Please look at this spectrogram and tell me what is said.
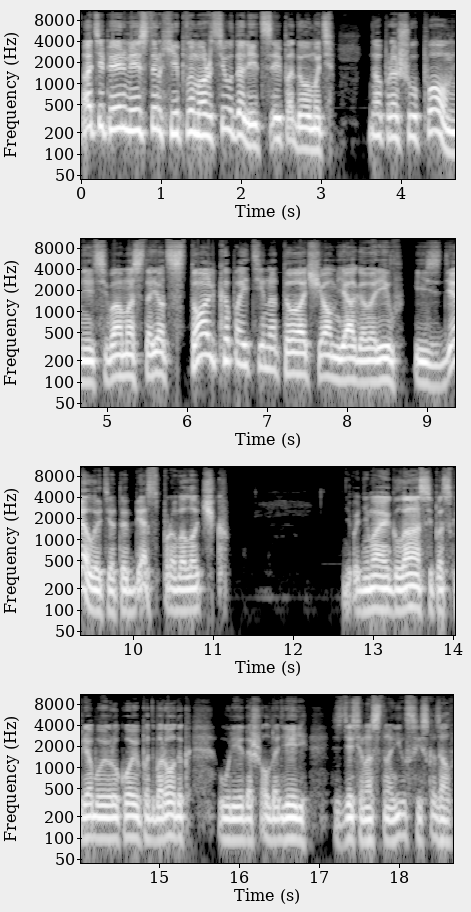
А теперь, мистер Хип, вы можете удалиться и подумать. Но прошу помнить, вам остается только пойти на то, о чем я говорил, и сделать это без проволочек. Не поднимая глаз и поскребывая рукой подбородок, Урия дошел до двери. Здесь он остановился и сказал,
